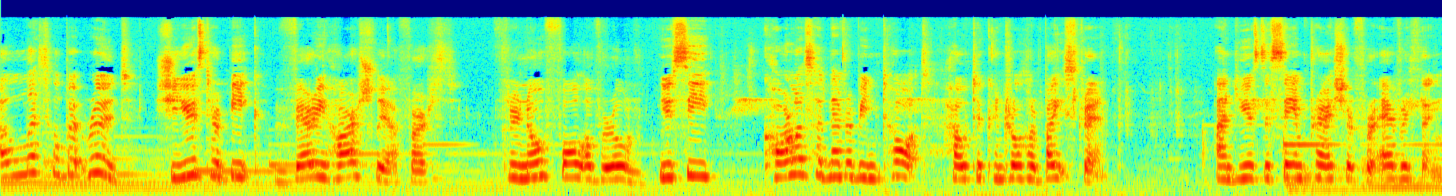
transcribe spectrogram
a little bit rude. She used her beak very harshly at first, through no fault of her own. You see, Corliss had never been taught how to control her bite strength, and used the same pressure for everything.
